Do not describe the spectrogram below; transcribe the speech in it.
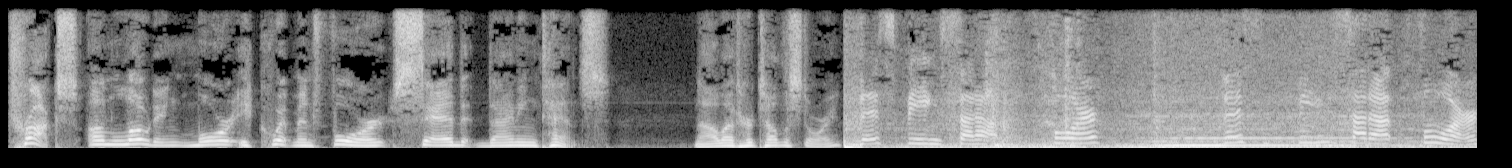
trucks unloading more equipment for said dining tents. Now I'll let her tell the story. This being set up for this being set up for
